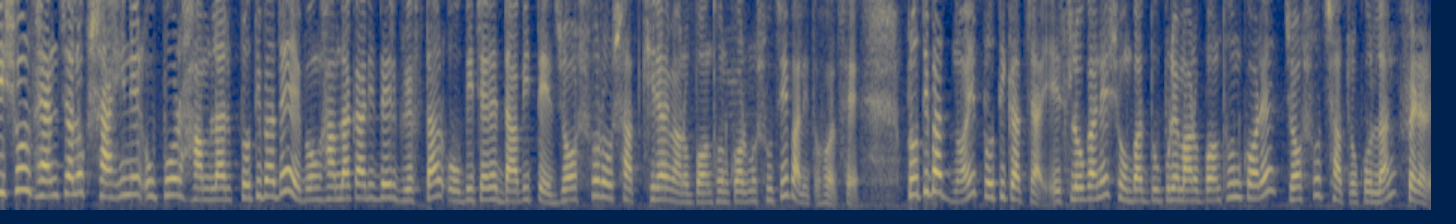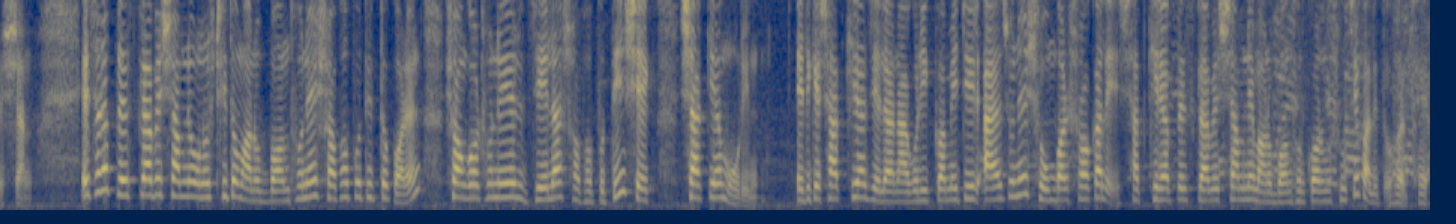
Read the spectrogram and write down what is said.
কিশোর ভ্যান চালক শাহিনের উপর হামলার প্রতিবাদে এবং হামলাকারীদের গ্রেফতার ও বিচারের দাবিতে যশোর ও সাতক্ষীরায় মানববন্ধন কর্মসূচি পালিত হয়েছে। প্রতিবাদ নয়, প্রতিকার চাই। এই স্লোগানে সোমবার দুপুরে মানববন্ধন করে যশোর ছাত্র কল্যাণ ফেডারেশন। এছাড়া প্রেস ক্লাবের সামনে অনুষ্ঠিত মানববন্ধনে সভাপতিত্ব করেন সংগঠনের জেলা সভাপতি শেখ শাকিয়া মরিন। এদিকে সাতক্ষীরা জেলা নাগরিক কমিটির আয়োজনে সোমবার সকালে সাতক্ষীরা প্রেস ক্লাবের সামনে মানববন্ধন কর্মসূচি পালিত হয়েছে।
